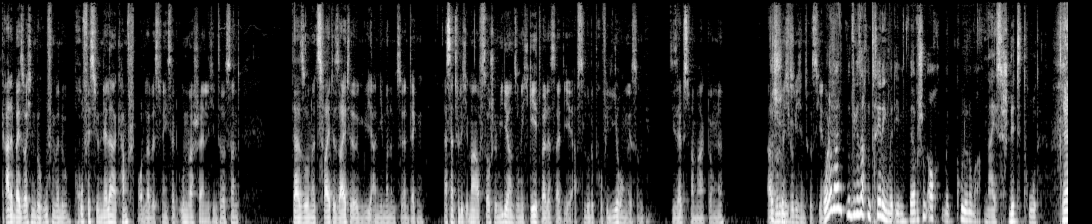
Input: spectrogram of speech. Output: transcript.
Gerade bei solchen Berufen, wenn du professioneller Kampfsportler bist, finde ich es halt unwahrscheinlich interessant, da so eine zweite Seite irgendwie an jemandem zu entdecken. Was natürlich immer auf Social Media und so nicht geht, weil das halt die absolute Profilierung ist und die Selbstvermarktung, ne? Das Also würde mich wirklich interessieren. Oder mal, wie gesagt, ein Training mit ihm. Wäre bestimmt auch eine coole Nummer. Nice, Schnitt tot. Aber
